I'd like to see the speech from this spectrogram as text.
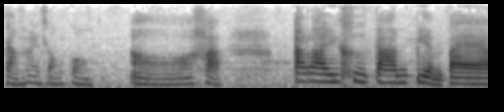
สั่งให้สองกล่อง อ๋อค่ะ อะไรคือการเปลี่ยนแปลง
